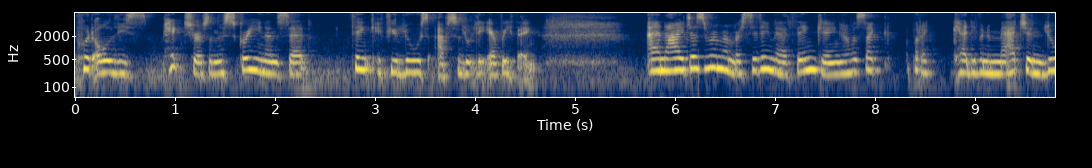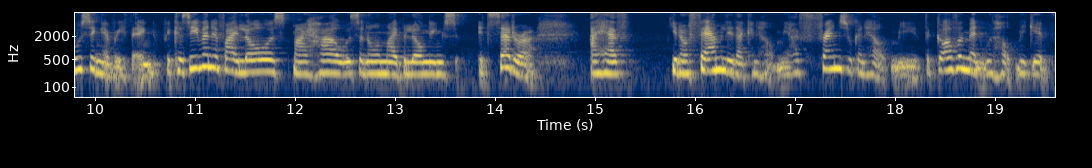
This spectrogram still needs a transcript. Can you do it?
put all these pictures on the screen and said, Think if you lose absolutely everything. And I just remember sitting there thinking, I was like, but I can't even imagine losing everything because even if I lost my house and all my belongings, etc., I have you know family that can help me. I have friends who can help me. The government will help me get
